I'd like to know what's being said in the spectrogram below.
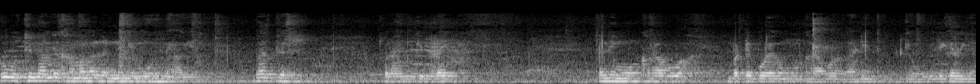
وہ غصے میں آ کے کھاما کا لڑنے کے موڈ میں آ گیا۔ بس پھر تھوڑا ان کی لڑائی۔ چلیے موڈ خراب ہوا۔ بٹے بوائے کا موڈ خراب ہوا۔ گاڑی کے وہ بھی نکل گیا۔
